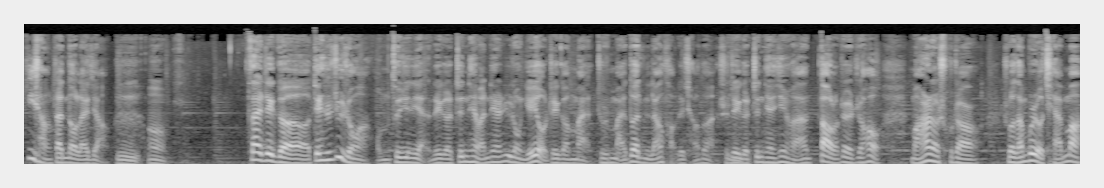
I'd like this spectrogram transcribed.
一场战斗来讲，嗯嗯，在这个电视剧中啊，我们最近演的这个真田丸电视剧中也有这个买就是买断粮草这桥段，是这个真田信繁到了这儿之后，马上就出招，说咱不是有钱吗？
